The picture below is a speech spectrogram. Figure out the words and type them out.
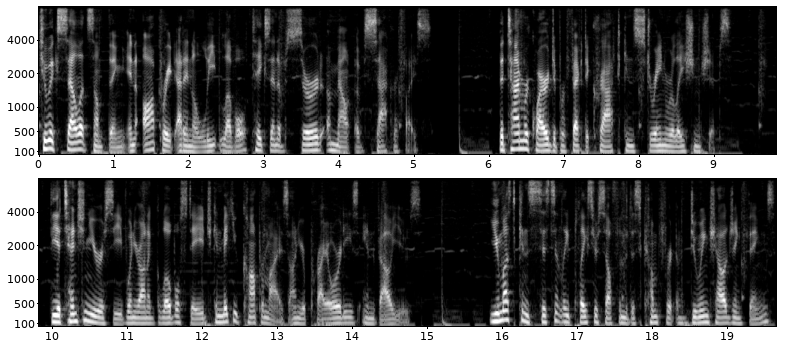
To excel at something and operate at an elite level takes an absurd amount of sacrifice. The time required to perfect a craft can strain relationships. The attention you receive when you're on a global stage can make you compromise on your priorities and values. You must consistently place yourself in the discomfort of doing challenging things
